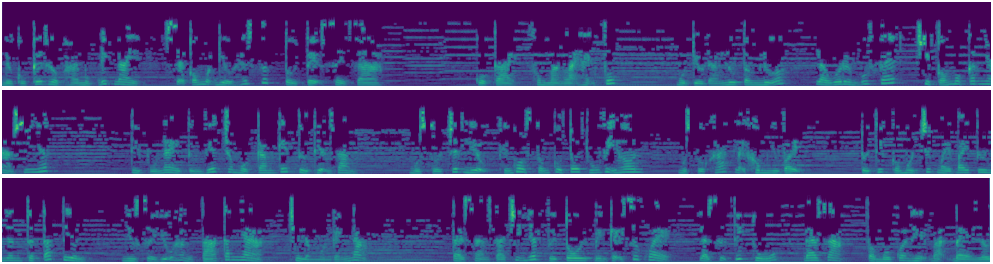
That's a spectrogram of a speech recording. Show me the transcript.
Nếu cố kết hợp hai mục đích này, sẽ có một điều hết sức tồi tệ xảy ra. Của cải không mang lại hạnh phúc. Một điều đáng lưu tâm nữa là Warren Buffett chỉ có một căn nhà duy nhất. Tỷ phú này từng viết trong một cam kết từ thiện rằng một số chất liệu khiến cuộc sống của tôi thú vị hơn, một số khác lại không như vậy. Tôi thích có một chiếc máy bay tư nhân thật đắt tiền, nhưng sở hữu hàng tá căn nhà chỉ là một gánh nặng tài sản giá trị nhất với tôi bên cạnh sức khỏe là sự thích thú, đa dạng và mối quan hệ bạn bè lâu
